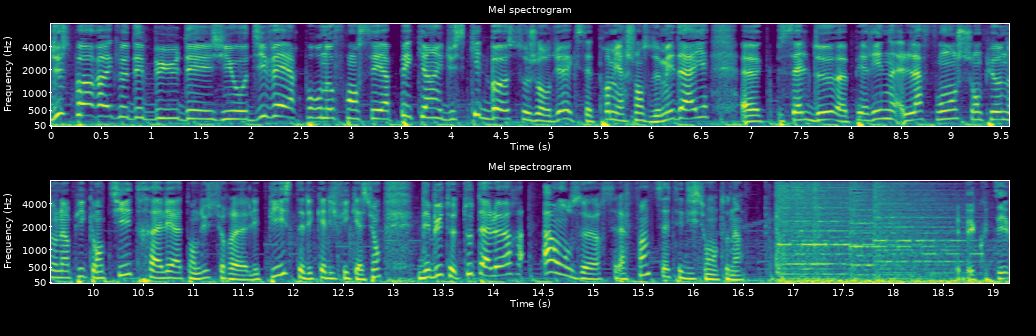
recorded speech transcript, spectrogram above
Du sport avec le début des JO d'hiver pour nos Français à Pékin et du ski de boss aujourd'hui avec cette première chance de médaille, euh, celle de euh, Perrine Lafont, championne olympique en titre. Elle est attendue sur euh, les pistes. Les qualifications débutent tout à l'heure à 11h. C'est la fin de cette édition, Antonin. Eh bien, écoutez,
